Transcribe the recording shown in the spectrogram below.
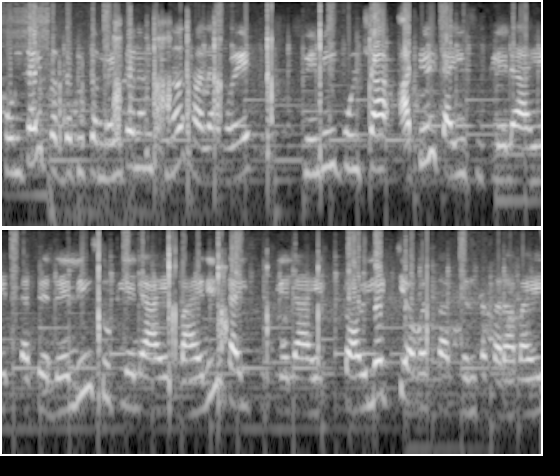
कोणत्याही पद्धतीचं मेंटेनन्स न झाल्यामुळे स्विमिंग पूलच्या आतील टाईल्स सुटलेल्या आहेत त्याचे रेलिंग सुटलेले आहेत बाहेरील टाईल्स सुटलेल्या आहेत टॉयलेटची अवस्था अत्यंत खराब आहे.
